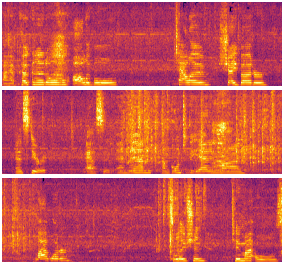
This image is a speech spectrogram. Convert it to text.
I have coconut oil, olive oil, tallow, shea butter, and stearic acid. And then I'm going to be adding my lye water solution to my oils.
